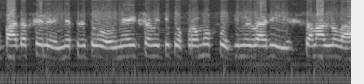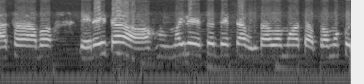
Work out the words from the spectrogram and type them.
उपाध्यक्षले नेतृत्व न्यायिक समितिको प्रमुखको जिम्मेवारी सम्हाल्नु भएको छ। अब धेरै त मैले यसो देख्दा हुन्छ अब म त प्रमुखको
